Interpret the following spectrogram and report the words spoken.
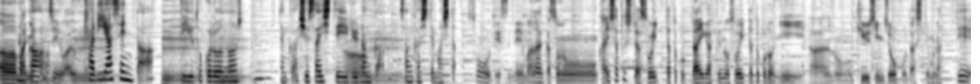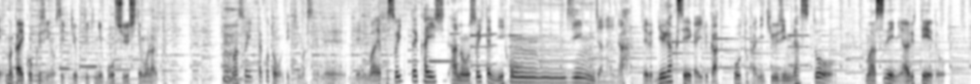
あーまあ日本人は、うん。キャリアセンターっっていうところのうんなんか主催しているなんかうん参加してました。そうですね、まあなんかその会社としてはそういったとこ大学のそういったところにあの求人情報を出してもらって、まあ、外国人を積極的に募集してもらうと、うん。まあ、そういったこともできますよね。で、まあ、やっぱそういった会社あのそういった日本人じゃないな、えっと留学生がいる学校とかに求人出すと、まあ、すでにある程度、うん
